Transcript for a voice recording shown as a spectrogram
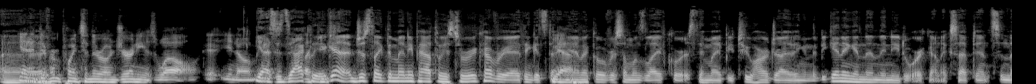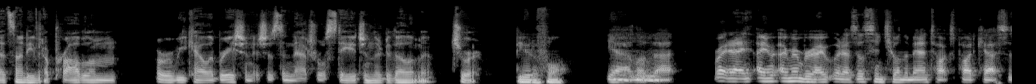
uh, yeah, at different points in their own journey as well. You know. Yes, exactly. Like Again, just like the many pathways to recovery, I think it's dynamic yeah. over someone's life course. They might be too hard driving in the beginning, and then they need to work on acceptance, and that's not even a problem or a recalibration. It's just a natural stage in their development. Sure. Beautiful. Yeah, mm-hmm. I love mm-hmm. that. Right. I, I remember I, when I was listening to you on the Man Talks podcast,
